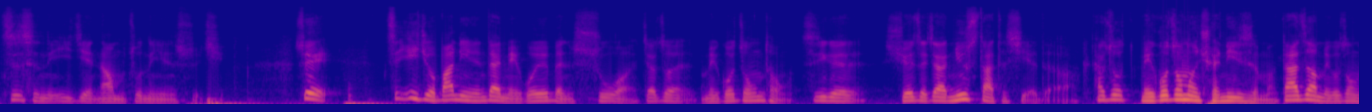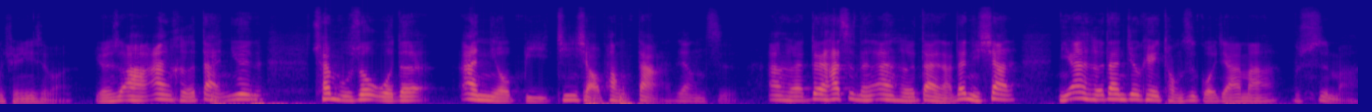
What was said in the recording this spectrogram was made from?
支持你的意见，然后我们做那件事情。所以，这一九八零年代美国有一本书啊，叫做《美国总统》，是一个学者叫 Newstart 写的啊。他说，美国总统权力是什么？大家知道美国总统权力是什么？有人说啊，按核弹，因为川普说我的。按钮比金小胖大，这样子按核弹对，它是能按核弹啊。但你下你按核弹就可以统治国家吗？不是嘛？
